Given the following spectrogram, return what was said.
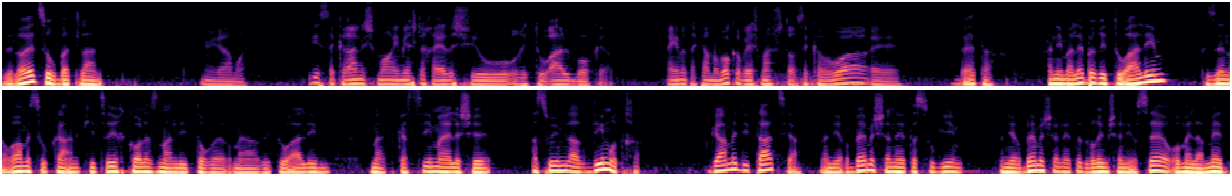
זה לא יצור בטלן. לגמרי. הייתי סקרן לשמוע אם יש לך איזשהו ריטואל בוקר. האם אתה קם בבוקר ויש משהו שאתה עושה קבוע? אה... בטח. אני מלא בריטואלים, וזה נורא מסוכן, כי צריך כל הזמן להתעורר מהריטואלים, מהטקסים האלה ש... עשויים להרדים אותך. גם מדיטציה, אני הרבה משנה את הסוגים, אני הרבה משנה את הדברים שאני עושה או מלמד.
